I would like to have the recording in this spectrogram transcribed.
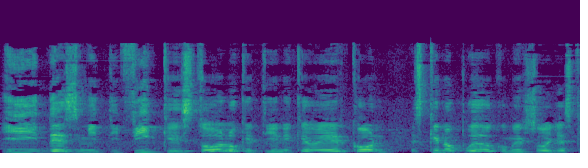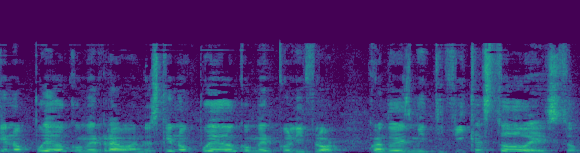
Y desmitifiques todo lo que tiene que ver con, es que no puedo comer soya, es que no puedo comer rábano, es que no puedo comer coliflor. Cuando desmitificas todo esto,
